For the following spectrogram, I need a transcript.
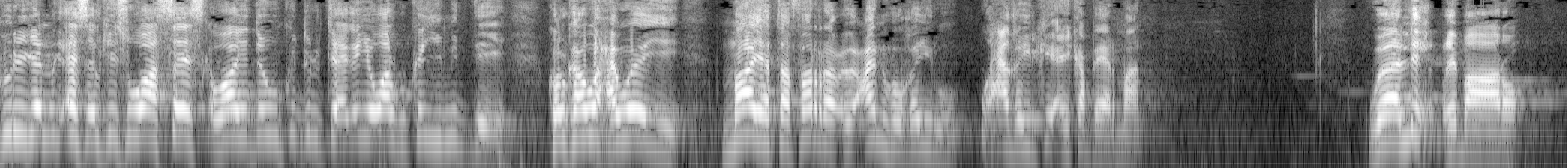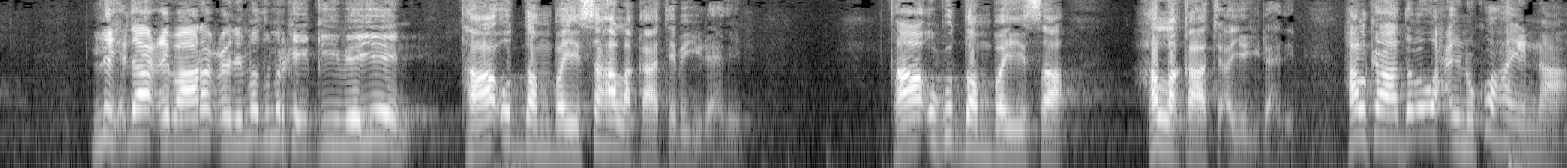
Gurigan asalkiisu waa seeska waayo dee uu ku dul taagayo waalku ka yimid dee. Kolkaa waxa weeye maa yatafaracu canhu gayruhu waxa kayrkii ay ka beermaan. Waa lix cibaaro. Lixdaa cibaaro culimadu markay qiimeeyeen taa u dambaysa hala qaate bay yidhaahdeen. Taa ugu dambaysa hala qaato ayay yidhahdeen halkaa haddaba waxaynu ku haynaa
